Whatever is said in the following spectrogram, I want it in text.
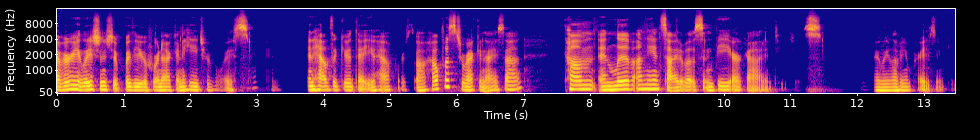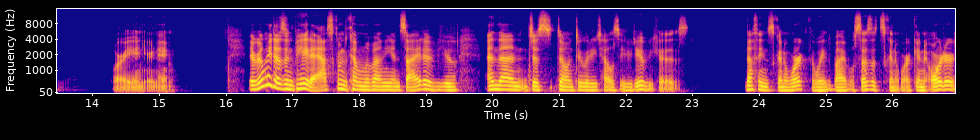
have a relationship with you if we're not going to heed your voice and, and have the good that you have for us. So help us to recognize that. Come and live on the inside of us and be our God and teach us. We love you and praise you and give you all glory in your name. It really doesn't pay to ask him to come live on the inside of you and then just don't do what he tells you to do because nothing's going to work the way the Bible says it's going to work. In order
